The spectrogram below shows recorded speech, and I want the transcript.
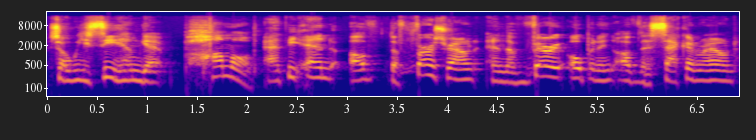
So we see him get pummeled at the end of the first round and the very opening of the second round.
